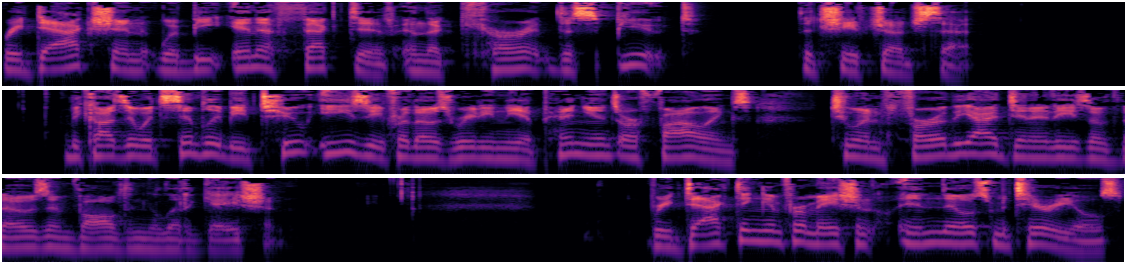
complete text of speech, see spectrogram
Redaction would be ineffective in the current dispute, the chief judge said, because it would simply be too easy for those reading the opinions or filings to infer the identities of those involved in the litigation. Redacting information in those materials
